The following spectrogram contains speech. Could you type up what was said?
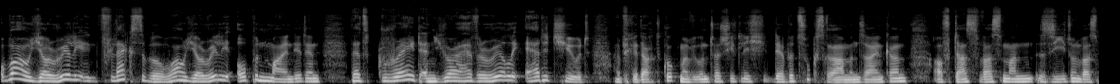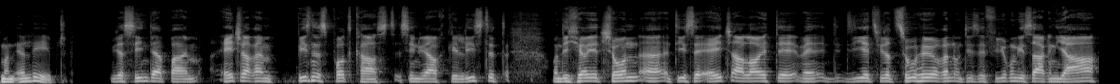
wow, you're really flexible. Wow, you're really open-minded and that's great great and you have a really attitude. Habe ich gedacht, guck mal, wie unterschiedlich der Bezugsrahmen sein kann auf das, was man sieht und was man erlebt. Wir sind ja beim HRM Business Podcast sind wir auch gelistet. Und ich höre jetzt schon äh, diese HR-Leute, die jetzt wieder zuhören und diese Führung, die sagen, ja,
